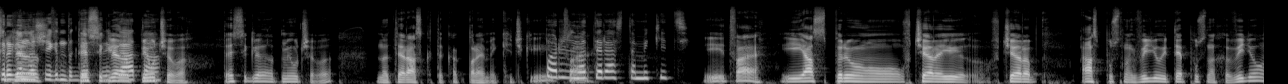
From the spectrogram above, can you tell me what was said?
кръга на гледат- шег- Те си гледат. Милчева. Те си гледат Милчева на тераската как прави мекички. Пържи това е. на терасата мекици. И това е. И аз, примерно, вчера, вчера аз пуснах видео и те пуснаха видео.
